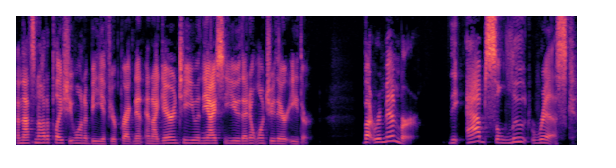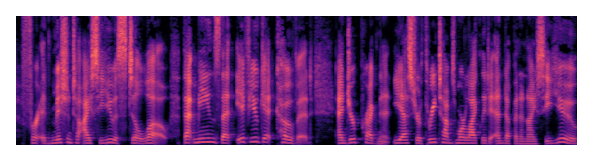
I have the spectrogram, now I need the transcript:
And that's not a place you want to be if you're pregnant and I guarantee you in the ICU they don't want you there either. But remember, the absolute risk for admission to ICU is still low. That means that if you get COVID and you're pregnant, yes, you're three times more likely to end up in an ICU,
